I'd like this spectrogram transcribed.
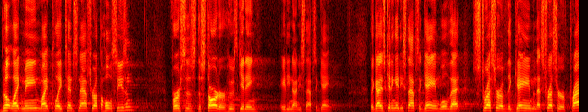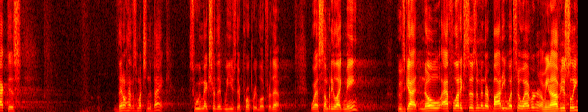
built like me, might play 10 snaps throughout the whole season, versus the starter who's getting 80, 90 snaps a game. The guy who's getting 80 snaps a game, well, that stressor of the game and that stressor of practice, they don't have as much in the bank. So we make sure that we use the appropriate load for them. Whereas somebody like me, who's got no athleticism in their body whatsoever, I mean, obviously,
